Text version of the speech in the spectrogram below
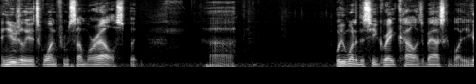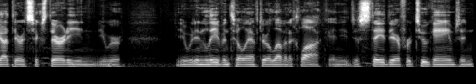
and usually it's one from somewhere else. But uh, we wanted to see great college basketball. You got there at 6:30, and you were you didn't leave until after 11 o'clock, and you just stayed there for two games and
